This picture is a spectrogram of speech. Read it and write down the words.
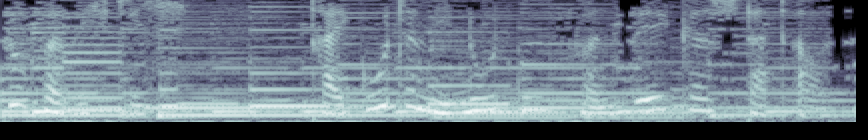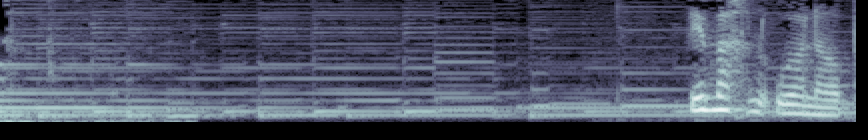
Zuversichtlich. Drei gute Minuten von Silke Stadtaus. Wir machen Urlaub.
